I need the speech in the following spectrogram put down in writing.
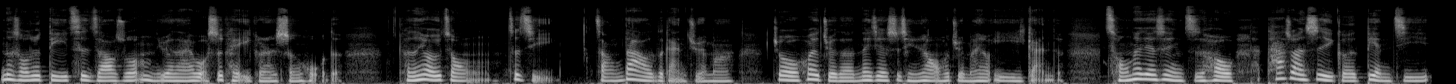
那时候就第一次知道说，嗯，原来我是可以一个人生活的，可能有一种自己长大了的感觉吗？就会觉得那件事情让我会觉得蛮有意义感的。从那件事情之后，它算是一个奠基，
